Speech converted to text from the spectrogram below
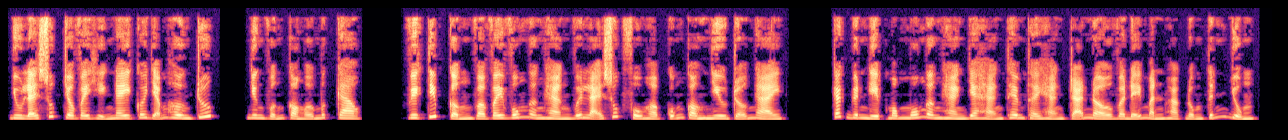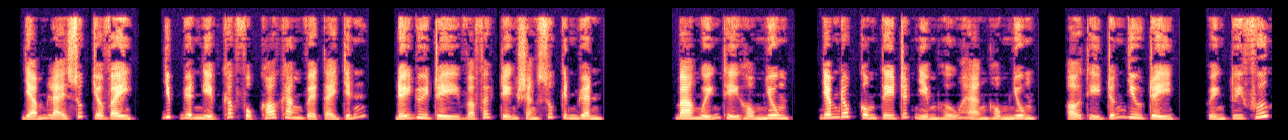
dù lãi suất cho vay hiện nay có giảm hơn trước, nhưng vẫn còn ở mức cao. Việc tiếp cận và vay vốn ngân hàng với lãi suất phù hợp cũng còn nhiều trở ngại. Các doanh nghiệp mong muốn ngân hàng gia hạn thêm thời hạn trả nợ và đẩy mạnh hoạt động tín dụng, giảm lãi suất cho vay, giúp doanh nghiệp khắc phục khó khăn về tài chính để duy trì và phát triển sản xuất kinh doanh. Bà Nguyễn Thị Hồng Nhung, giám đốc công ty trách nhiệm hữu hạn Hồng Nhung ở thị trấn Diêu Trì, huyện Tuy Phước,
